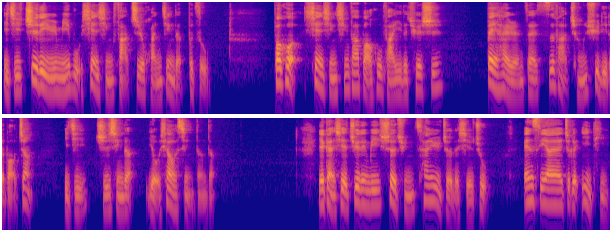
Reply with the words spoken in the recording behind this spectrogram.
以及致力于弥补现行法治环境的不足，包括现行刑法保护法益的缺失，被害人在司法程序里的保障，以及执行的有效性等等。也感谢 G 零 V 社群参与者的协助，NCII 这个议题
